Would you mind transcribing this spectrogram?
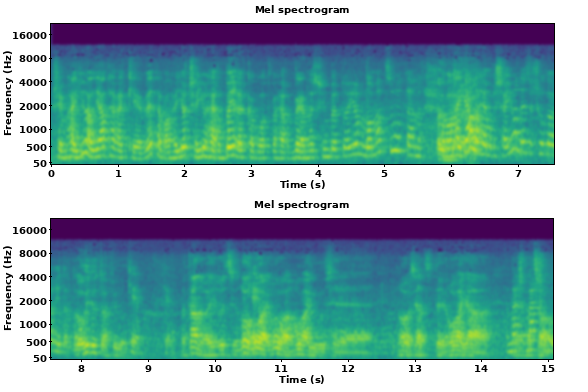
שהם היו על יד הרכבת, אבל היות שהיו הרבה רכבות והרבה אנשים באותו יום, לא מצאו אותנו. אז אבל ב- היה להם רישיון איזשהו להוריד אותו. להוריד אותה אפילו. כן, כן. נתנו, לא, כן. רו, רו, רו היו, ש... רו, זה, רו היה... אה, משהו-.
